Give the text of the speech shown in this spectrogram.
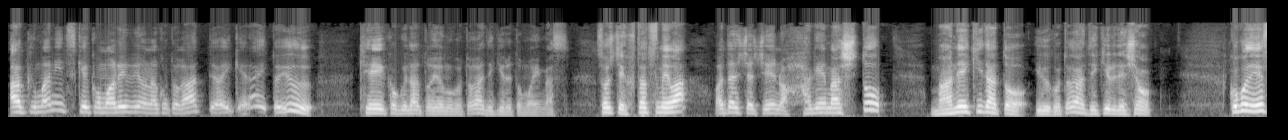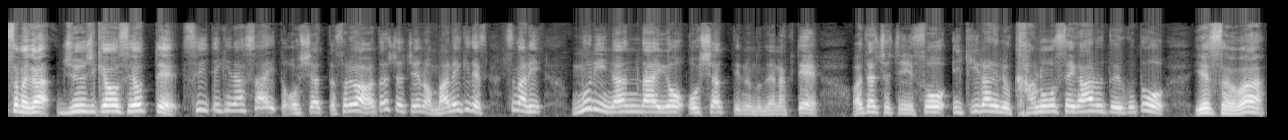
悪魔につけ込まれるようなことがあってはいけないという警告だと読むことができると思います。そして2つ目は私たちへの励ましと招きだということができるでしょう。ここでイエス様が十字架を背負ってついてきなさいとおっしゃった。それは私たちへの招きです。つまり無理難題をおっしゃっているのではなくて私たちにそう生きられる可能性があるということをイエス様は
